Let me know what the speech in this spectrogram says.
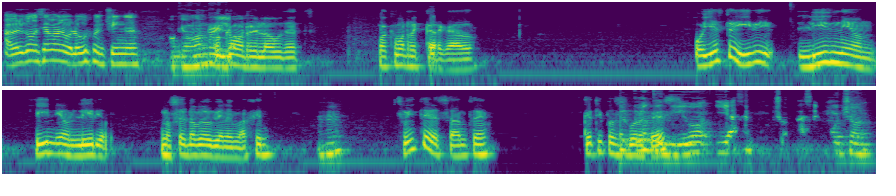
A ver cómo se llama, lo busco en chinga. Pokémon Reloaded. Pokémon Reloaded. Pokémon recargado. Oye, este Eevee, Lineon, Lineon, Lineon. No sé, no veo bien la imagen. Es muy interesante. ¿Qué tipo de juego es? digo, y hace mucho, hace mucho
